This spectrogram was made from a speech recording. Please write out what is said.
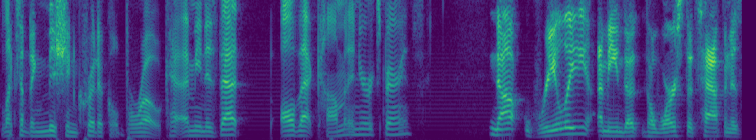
like something mission critical broke. I mean, is that all that common in your experience? Not really. I mean, the, the worst that's happened is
